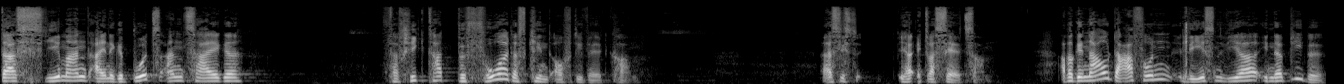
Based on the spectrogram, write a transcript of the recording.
dass jemand eine Geburtsanzeige verschickt hat, bevor das Kind auf die Welt kam. Das ist ja etwas seltsam. Aber genau davon lesen wir in der Bibel.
